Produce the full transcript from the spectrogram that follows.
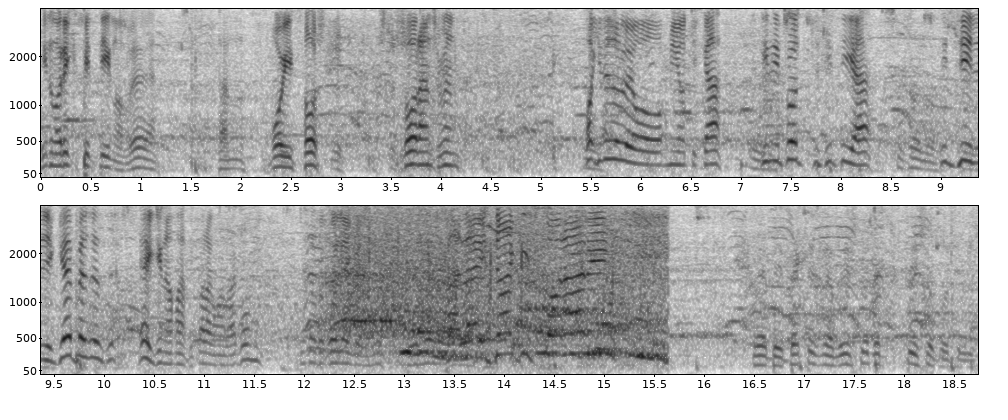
Είναι ο Ρικ Πιτίνο βέβαια. Ήταν βοηθός του στους Orangemen. Όχι δεν το λέω μειωτικά. Είναι η πρώτη της θητεία Συμφωνώ. στην G League. Έπαιζε, έχει να μάθει πράγματα ακόμη. Μετά το κολέγιο. Καλαϊτζάκης σκοράρει. Πρέπει οι παίκτες να βρίσκονται πίσω από τους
